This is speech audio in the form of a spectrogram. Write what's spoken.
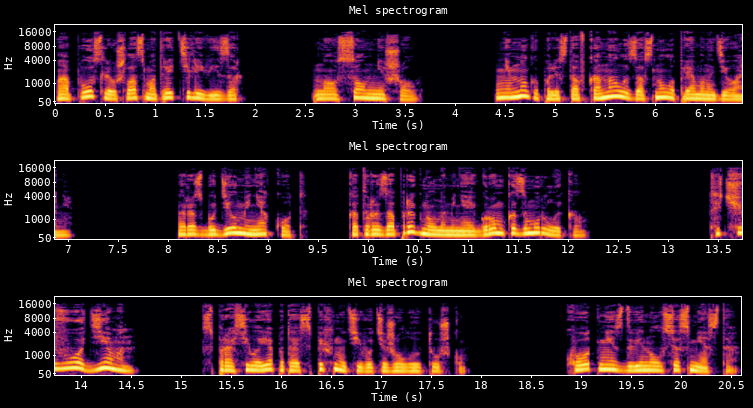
А после ушла смотреть телевизор. Но сон не шел. Немного полистав каналы, заснула прямо на диване. Разбудил меня кот, который запрыгнул на меня и громко замурлыкал. «Ты чего, демон?» — спросила я, пытаясь спихнуть его тяжелую тушку. Кот не сдвинулся с места,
